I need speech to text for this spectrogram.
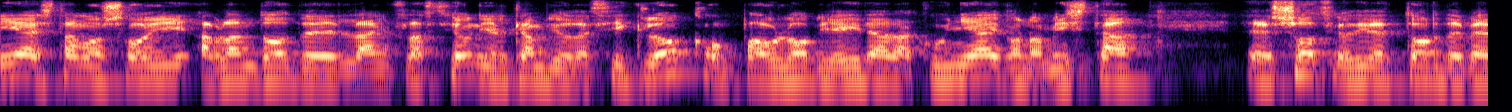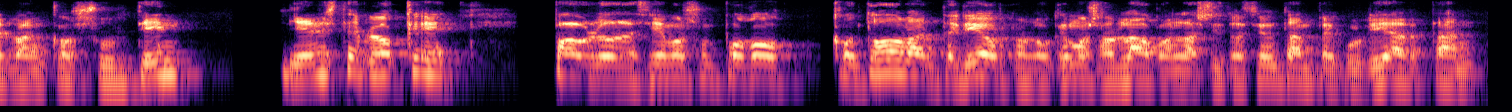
Estamos hoy hablando de la inflación y el cambio de ciclo con Paulo Vieira da Cuña, economista, eh, socio director de Verban Consulting. Y en este bloque, Paulo, decíamos un poco con todo lo anterior, con lo que hemos hablado, con la situación tan peculiar, tan,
